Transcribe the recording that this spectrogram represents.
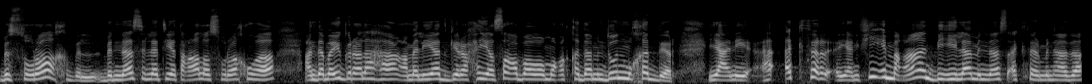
بالصراخ بالناس التي يتعالى صراخها عندما يجرى لها عمليات جراحية صعبة ومعقدة من دون مخ مخدر يعني أكثر يعني في إمعان بإيلام الناس أكثر من هذا.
